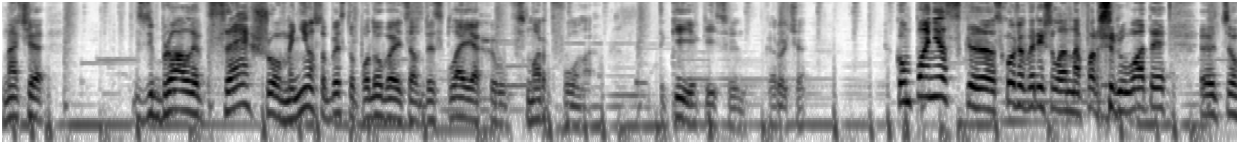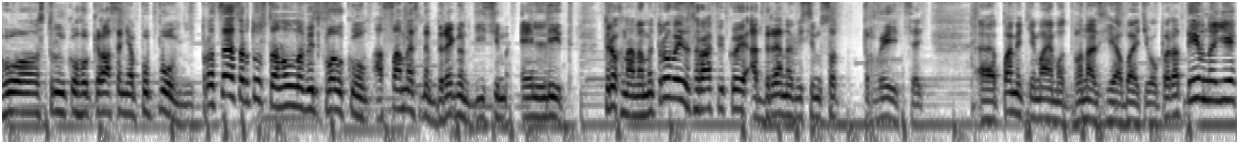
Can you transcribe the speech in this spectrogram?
наче зібрали все, що мені особисто подобається в дисплеях в смартфонах. Такий якийсь він. Коротше. Компанія, схоже, вирішила нафарширувати е, цього стрункого красення по повній. Процесор тут встановлено від Qualcomm, а саме Snapdragon 8 Elite. 3-нанометровий з графікою Adreno 830. Е, Пам'яті маємо 12 ГБ оперативної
